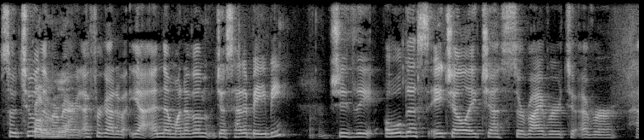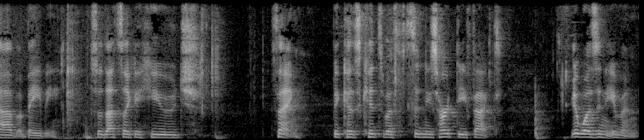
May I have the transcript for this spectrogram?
so two Probably of them are more. married. I forgot about yeah, and then one of them just had a baby. Mm-hmm. She's the oldest HLHS survivor to ever have a baby, so that's like a huge thing because kids with Sydney's heart defect, it wasn't even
